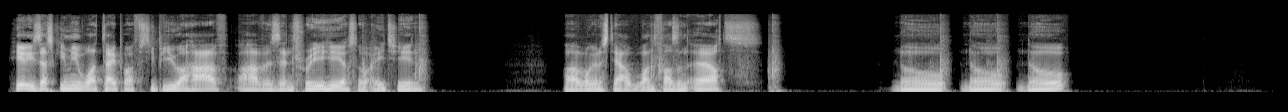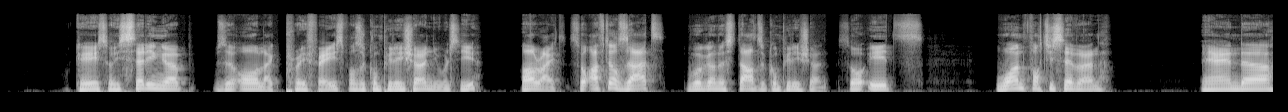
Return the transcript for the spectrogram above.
Here he's asking me what type of CPU I have. I have a Zen 3 here, so 18. Uh, we're gonna stay at 1000 Hertz. No, no, no. Okay, so he's setting up the all like preface for the compilation, you will see. All right, so after that, we're gonna start the compilation. So it's 147, and uh,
